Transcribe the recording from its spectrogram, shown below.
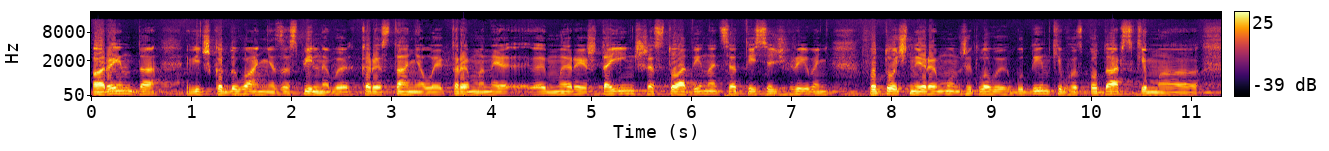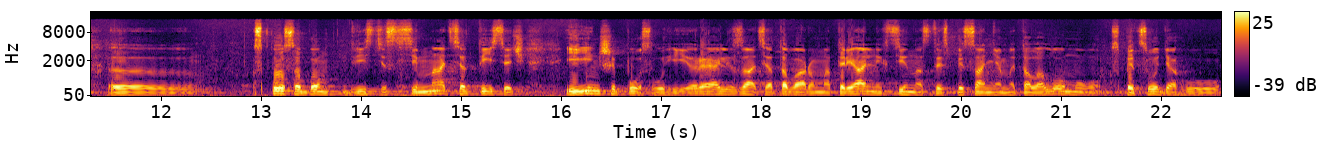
оренда, відшкодування за спільне використання електромереж та інше 111 тисяч гривень, поточний ремонт житлових будинків господарським е, е, способом 217 тисяч і інші послуги, реалізація товаро-матеріальних цінностей, списання металолому, спецодягу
